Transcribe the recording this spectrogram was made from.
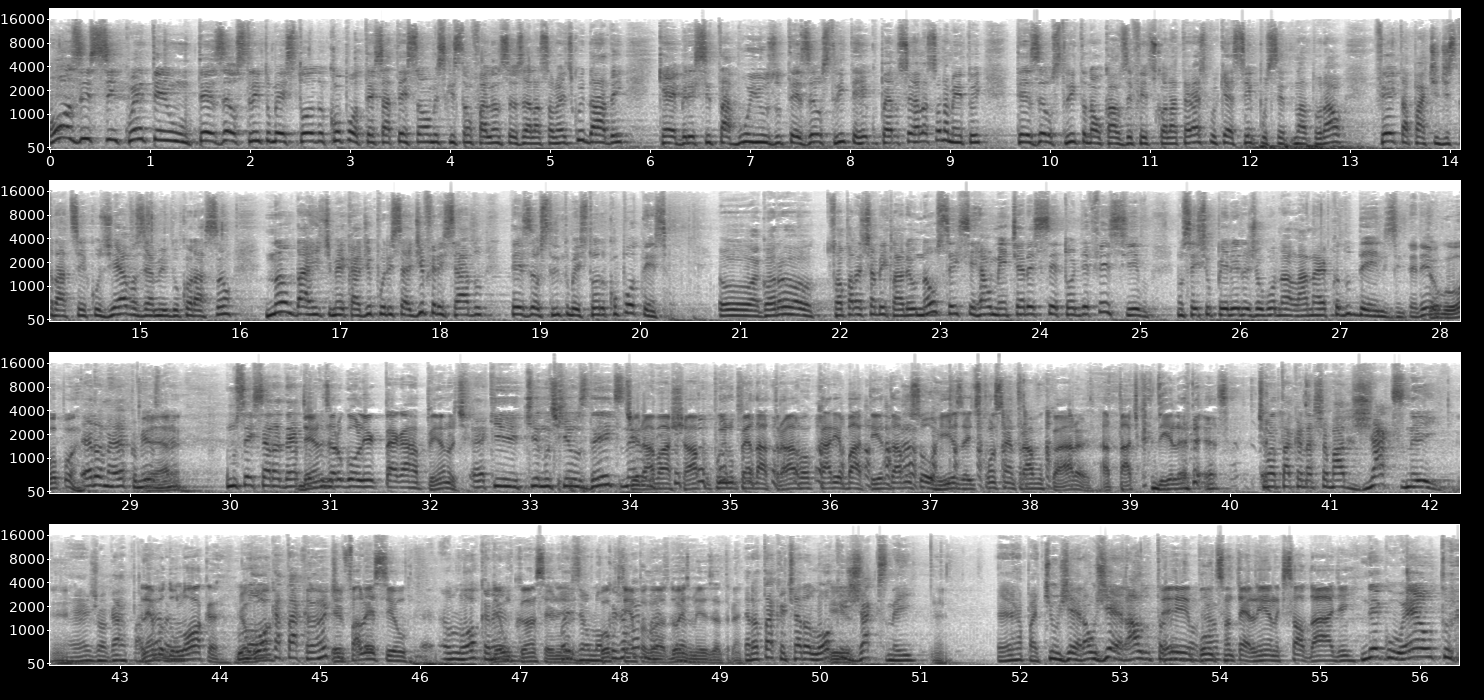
11:51 Teseus 30 o mês todo com potência. Atenção, homens que estão falando seus relacionamentos. Cuidado, hein? Quebre esse tabu e use o Teseus 30 e recupera o seu relacionamento, hein? Teseus 30 não causa efeitos colaterais porque é 100% natural, feita a partir de extratos secos de ervas e amigo do coração. Não dá ritmo cardíaco, por isso é diferenciado. Teseus 30 o mês todo com potência. Eu, agora, só para deixar bem claro, eu não sei se realmente era esse setor defensivo. Não sei se o Pereira jogou na- lá na época do Denis, entendeu? Jogou, pô. Era na época mesmo, Era. né? Não sei se era da época. Denis do- era o goleiro que pegava pênalti. É que tinha, não tinha os dentes, né? Tirava a chapa, punha no pé da trava, o cara ia bater, ele dava um sorriso, aí desconcentrava o cara. A tática dele era essa. Tinha um atacante chamado Jacksney. É, jogava pra Lembra do. Loca? O Loca, atacante. Ele faleceu. É o Loca, né? Deu um câncer, né? Pois é, o Loca Pouco tempo agora, dois é. meses atrás. Era atacante, era Loca e Isso. Jacksney. É. rapaz, tinha o Geral, o Geraldo também. Ei, jogava. povo de Santa Helena, que saudade, hein? Nego Elto.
